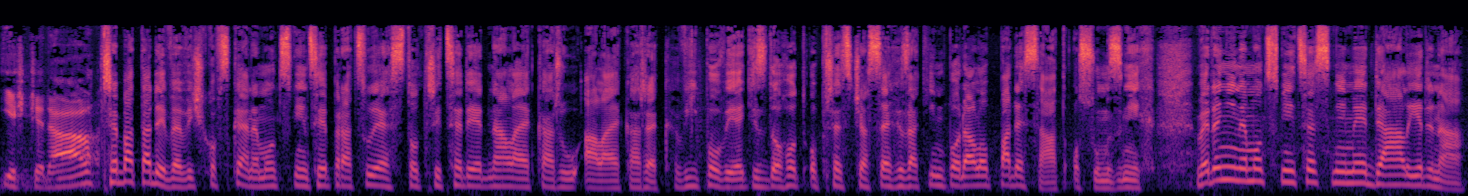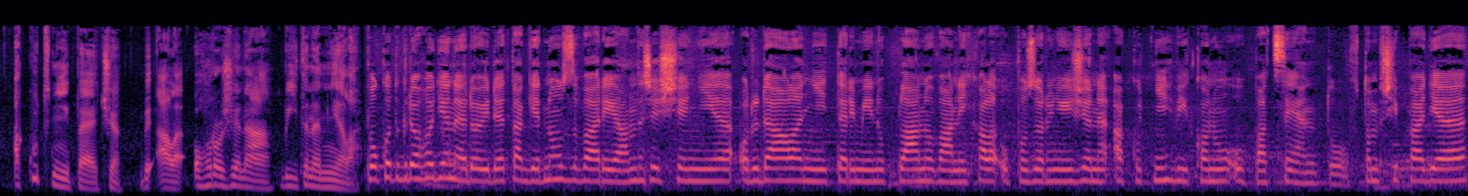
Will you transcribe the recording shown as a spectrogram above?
ještě dál. Třeba tady ve Vyškovské nemocnici pracuje 131 lékařů a lékařek. Výpověď z dohod o přesčasech zatím podalo 58 z nich. Vedení nemocnice s nimi dál jedná. Akutní péče by ale ohrožená být neměla. Pokud k dohodě nedojde, tak jednou z variant řešení je oddálení termínu plánovaných, ale upozorňuji, že neakutních výkonů u pacientů. V tom případě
